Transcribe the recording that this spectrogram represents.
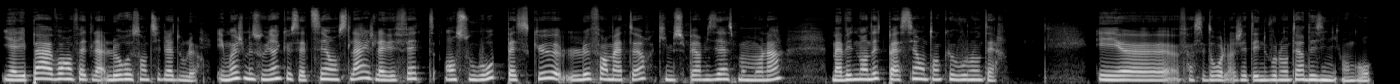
il allait pas avoir en fait le ressenti de la douleur. Et moi, je me souviens que cette séance-là, je l'avais faite en sous-groupe parce que le formateur qui me supervisait à ce moment-là m'avait demandé de passer en tant que volontaire. Et euh, enfin, c'est drôle, hein, j'étais une volontaire désignée en gros.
